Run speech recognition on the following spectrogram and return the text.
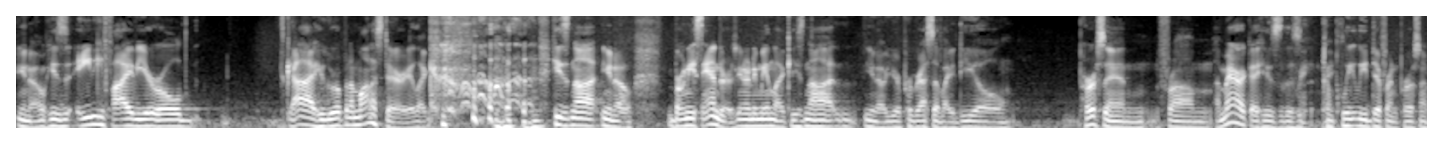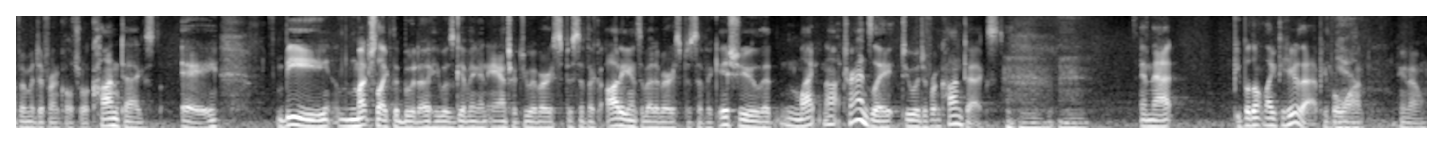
you know, he's 85 year old guy who grew up in a monastery. Like, he's not, you know, Bernie Sanders. You know what I mean? Like, he's not, you know, your progressive ideal person from America. He's this completely different person from a different cultural context. A. B, much like the Buddha, he was giving an answer to a very specific audience about a very specific issue that might not translate to a different context. Mm-hmm, mm-hmm. And that people don't like to hear that. People Yeah. want, you know,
